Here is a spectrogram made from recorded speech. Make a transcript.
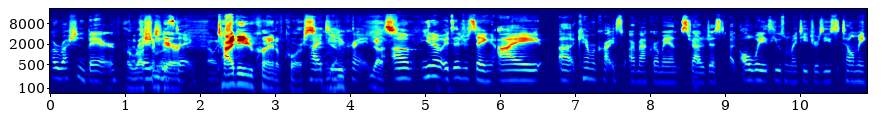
A Russian bear. A Russian bear. Tied to Ukraine, of course. Tied to yeah. Ukraine. Yes. Um, you know, it's interesting. I uh, Cameron Crise, our macro man strategist, yep. always he was one of my teachers. He used to tell me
